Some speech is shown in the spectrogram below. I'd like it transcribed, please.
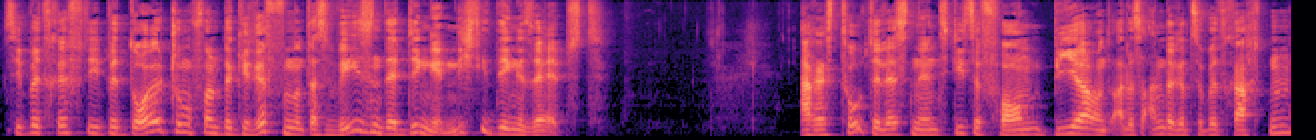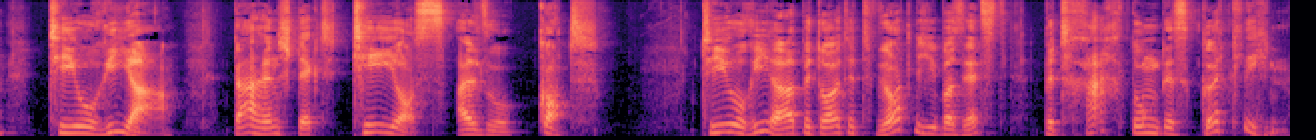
Sie betrifft die Bedeutung von Begriffen und das Wesen der Dinge, nicht die Dinge selbst. Aristoteles nennt diese Form, Bier und alles andere zu betrachten, Theoria. Darin steckt Theos, also Gott. Theoria bedeutet wörtlich übersetzt Betrachtung des Göttlichen.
